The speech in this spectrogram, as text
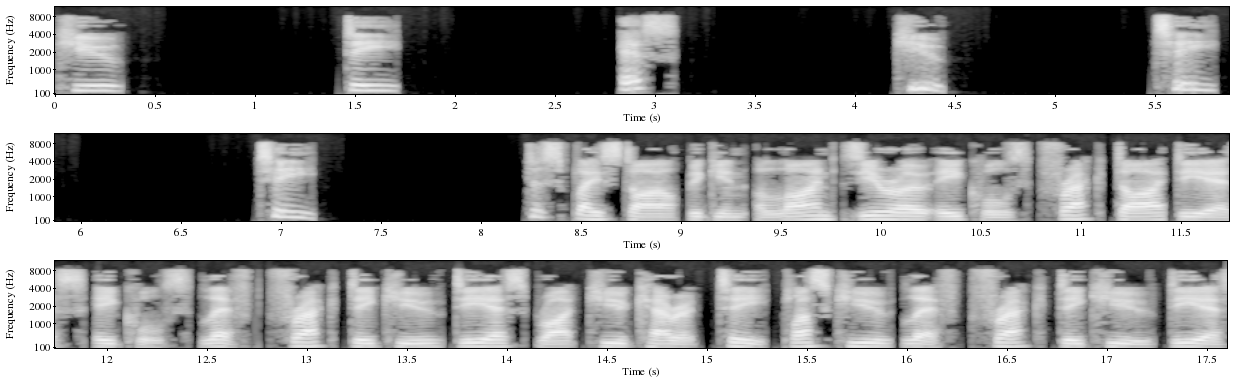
Q D S Q T T Display style. Begin. Aligned. Zero equals frac die. Ds equals left. Frac dq. Ds right. Q caret t plus q left. Frac dq. Ds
